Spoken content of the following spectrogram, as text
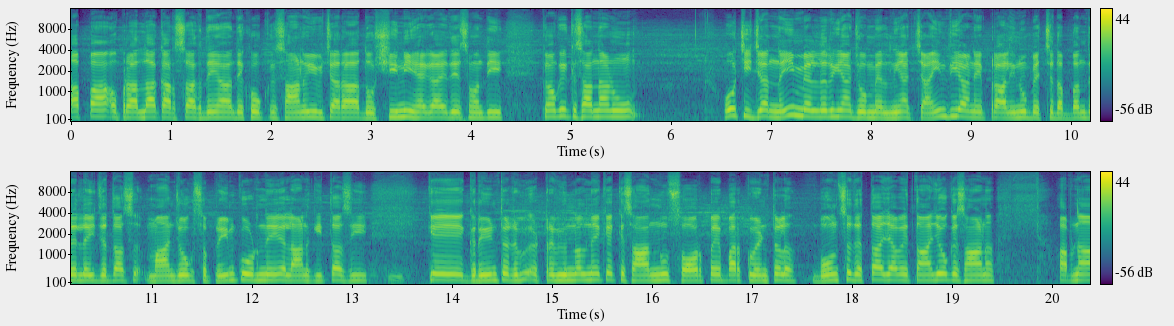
ਆਪਾਂ ਉਪਰਾਲਾ ਕਰ ਸਕਦੇ ਹਾਂ। ਦੇਖੋ ਕਿਸਾਨ ਵੀ ਵਿਚਾਰਾ ਦੋਸ਼ੀ ਨਹੀਂ ਹੈਗਾ ਇਹਦੇ ਸੰਬੰਧੀ ਕਿਉਂਕਿ ਕਿਸਾਨਾਂ ਨੂੰ ਉਹ ਚੀਜ਼ਾਂ ਨਹੀਂ ਮਿਲ ਰਹੀਆਂ ਜੋ ਮਿਲਣੀਆਂ ਚਾਹੀਦੀਆਂ ਨੇ ਪਰਾਲੀ ਨੂੰ ਵਿੱਚ ਦੱਬਣ ਦੇ ਲਈ। ਜਿੱਦਾਂ ਮਾਨਯੋਗ ਸੁਪਰੀਮ ਕੋਰਟ ਨੇ ਐਲਾਨ ਕੀਤਾ ਸੀ ਕਿ ਗ੍ਰੀਨ ਟ੍ਰਿਬ- ਟ੍ਰਿਬਿਊਨਲ ਨੇ ਕਿ ਕਿਸਾਨ ਨੂੰ 100 ਰੁਪਏ ਪਰ ਕੁਇੰਟਲ ਬੋਨਸ ਦਿੱਤਾ ਜਾਵੇ ਤਾਂ ਜੋ ਕਿਸਾਨ ਆਪਣਾ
